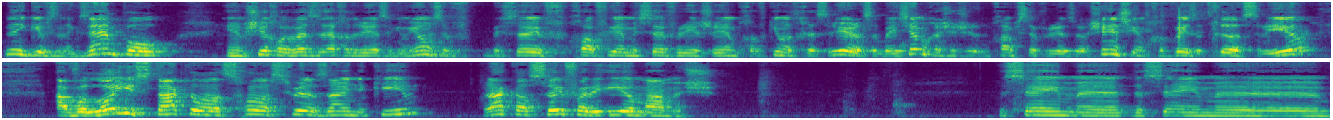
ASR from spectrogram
Then he gives an example. In Shikha verses echad riyo segim yomsev besayf chaf yom misayf riyo shayim chav kimat tchilas riyo rasa beisyam chashish chav misayf riyo zashen shayim chav vez tchilas riyo אבל לא יסתכל על הסחול הספיר הזין נקים, רק על ספר ראי ממש. The same, uh, the same, uh,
